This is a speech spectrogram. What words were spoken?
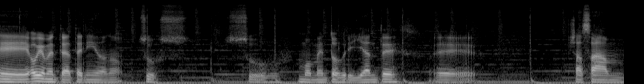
Eh, obviamente ha tenido sus, sus momentos brillantes. Eh, Shazam,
